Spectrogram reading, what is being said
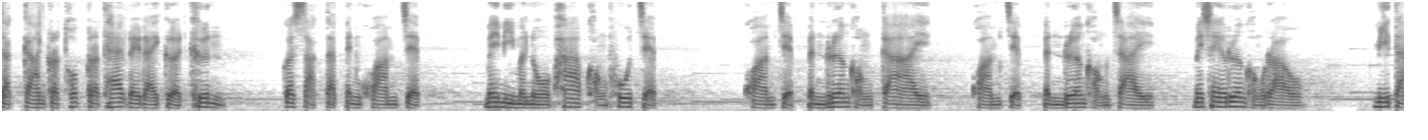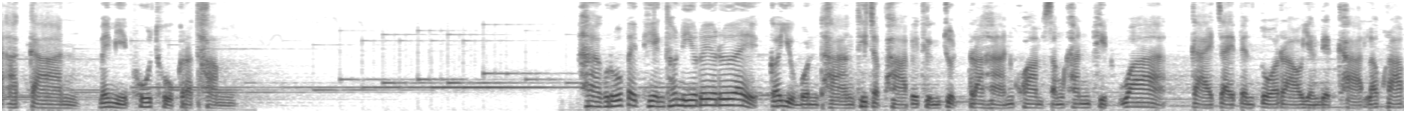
จากการกระทบกระแทกใด ๆ เกิดขึ้น ก็สักแต่เป็นความเจ็บ ไม่มีมโนภาพของผู้เจ็บ ความเจ็บเป็นเรื่องของกาย ความเจ็บเป็นเรื่องของใจ ไม่ใช่เรื่องของเรา มีแต่อาการไม่มีผู้ถูกกระทำหากรู้ไปเพียงเท่านี้เรื่อย ๆ ก็อยู่บนทางที่จะพาไปถึงจุดประหารความสำคัญผิดว่า กายใจเป็นตัวเราอย่างเด็ดขาดแล้วครับ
